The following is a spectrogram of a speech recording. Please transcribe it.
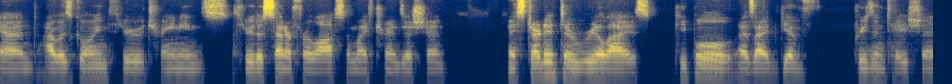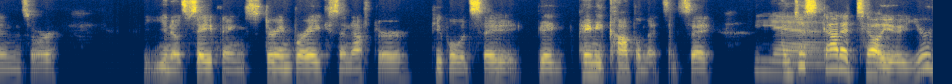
and I was going through trainings through the Center for Loss and Life Transition. I started to realize people, as I'd give presentations or, you know, say things during breaks and after people would say, they pay me compliments and say, yeah. I just got to tell you, your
